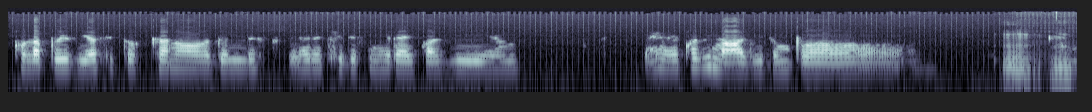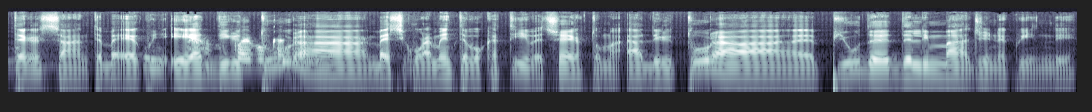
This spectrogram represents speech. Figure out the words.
Con la poesia si toccano delle sfere che definirei quasi, eh, quasi magiche, un po'... Mm, interessante, beh, quindi, e addirittura, beh, sicuramente evocative, certo, ma addirittura eh, più de- dell'immagine, quindi.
